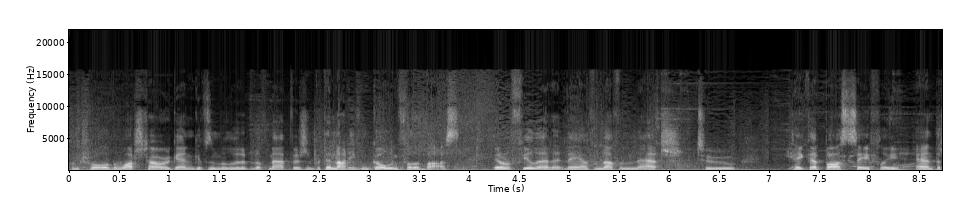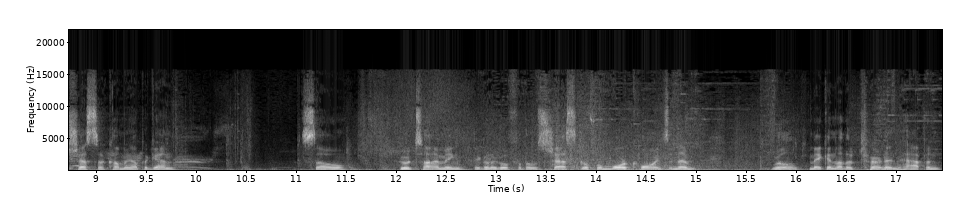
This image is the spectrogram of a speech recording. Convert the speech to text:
control of the watchtower again, gives them a little bit of map vision, but they're not even going for the boss. They don't feel that they have enough of an edge to take that boss safely, and the chests are coming up again. So, good timing. They're gonna go for those chests, go for more coins, and then we'll make another turn-in happen.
